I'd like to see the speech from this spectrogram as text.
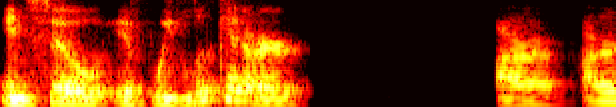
And so if we look at our our our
